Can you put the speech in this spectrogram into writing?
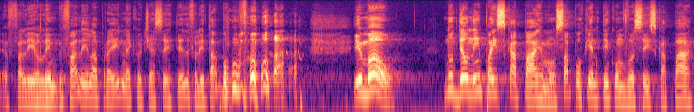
Eu falei, eu lembro, falei lá para ele, né, que eu tinha certeza. Eu falei, tá bom, vamos lá. Irmão, não deu nem para escapar, irmão. Sabe por que não tem como você escapar?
